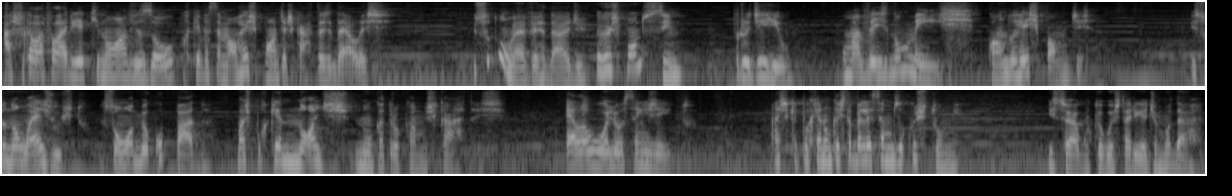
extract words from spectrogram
Acho que ela falaria que não avisou porque você mal responde as cartas delas. Isso não é verdade. Eu respondo sim. Prudy riu. Uma vez no mês, quando responde. Isso não é justo. Eu sou um homem ocupado. Mas por que nós nunca trocamos cartas? Ela o olhou sem jeito. Acho que porque nunca estabelecemos o costume. Isso é algo que eu gostaria de mudar.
